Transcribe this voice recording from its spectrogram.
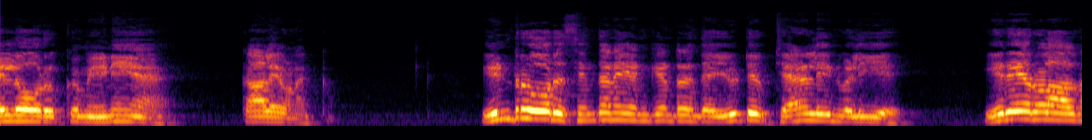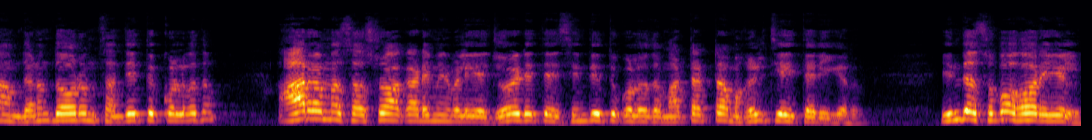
எல்லோருக்கும் இனிய காலை வணக்கம். இன்று ஒரு சிந்தனை என்கின்ற இந்த யூடியூப் சேனலின் வழியே இறையொருளால் நாம் தினந்தோறும் சந்தித்துக் கொள்வதும் ஆர்எம்எஸ் அஸ்ரோ அகாடமியின் வழியே ஜோதிடத்தை சிந்தித்துக் கொள்வதும் மற்றற்ற மகிழ்ச்சியை தருகிறது. இந்த சுபகோரையில்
